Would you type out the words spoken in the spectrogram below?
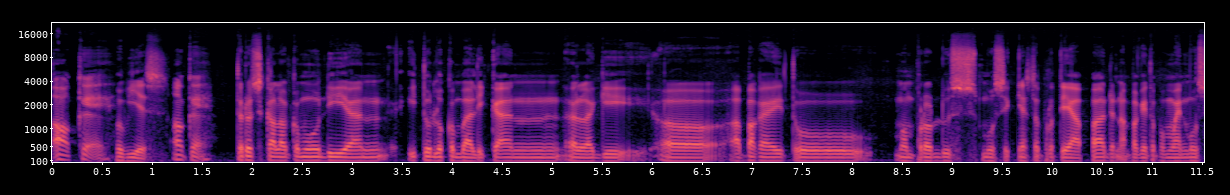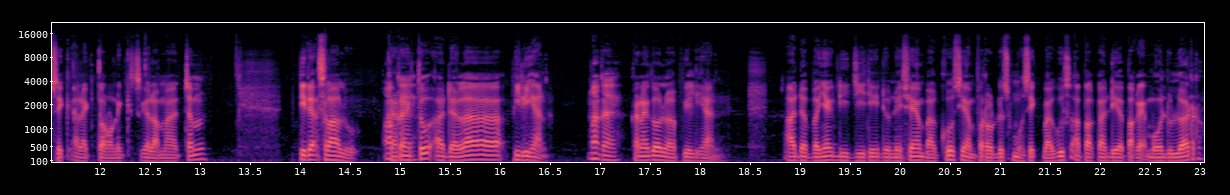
oke. hobiis Oke. terus kalau kemudian itu lo kembalikan eh, lagi eh, apakah itu memproduksi musiknya seperti apa dan apakah itu pemain musik elektronik segala macam tidak selalu karena Oke. itu adalah pilihan Oke. karena itu adalah pilihan. Ada banyak DJ di Indonesia yang bagus, yang produce musik bagus. Apakah dia pakai modular?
